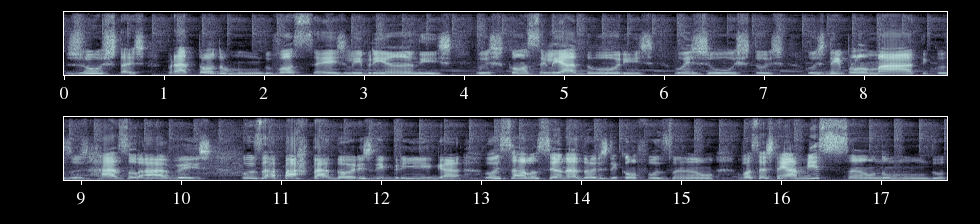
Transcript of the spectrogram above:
justas para todo mundo. Vocês, Librianes, os conciliadores, os justos, os diplomáticos, os razoáveis, os apartadores de briga, os solucionadores de confusão. Vocês têm a missão no mundo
